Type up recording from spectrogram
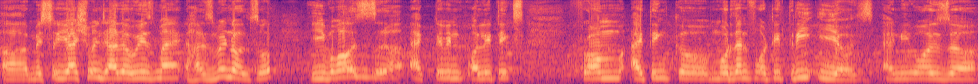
uh, Mr. Yashwant Jadhav, who is my husband also, he was uh, active in politics from I think uh, more than 43 years and he was uh,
